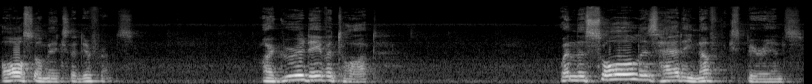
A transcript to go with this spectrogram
also makes a difference. My Gurudeva taught when the soul has had enough experience,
